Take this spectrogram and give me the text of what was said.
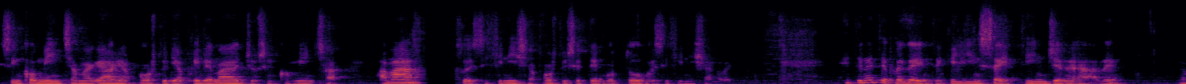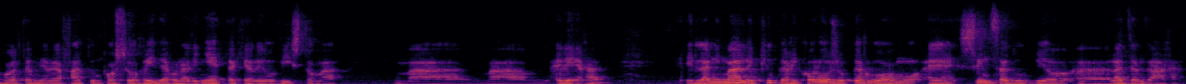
si incomincia magari al posto di aprile-maggio, si incomincia a marzo e si finisce al posto di settembre-ottobre si finisce a novembre. E tenete presente che gli insetti in generale, una volta mi aveva fatto un po' sorridere una vignetta che avevo visto, ma, ma, ma è vera, l'animale più pericoloso per l'uomo è senza dubbio uh, la zanzara,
